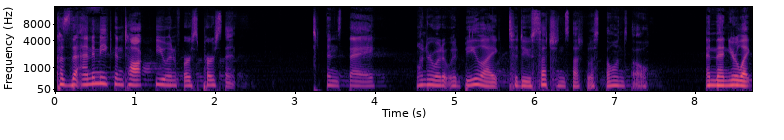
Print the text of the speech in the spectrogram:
Because the enemy can talk to you in first person and say, "Wonder what it would be like to do such and such with so and so," and then you're like,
